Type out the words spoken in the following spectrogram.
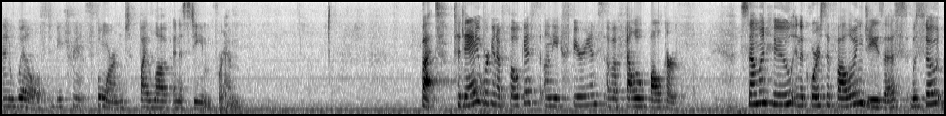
and wills to be transformed by love and esteem for him. But today we're going to focus on the experience of a fellow balker. Someone who, in the course of following Jesus, was so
